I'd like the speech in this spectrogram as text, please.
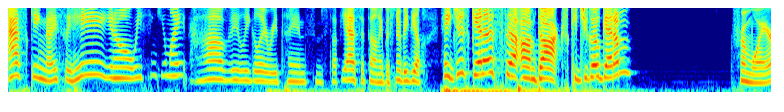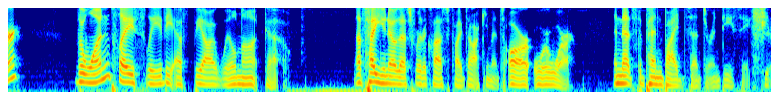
asking nicely, hey, you know, we think you might have illegally retained some stuff. Yes, a felony, but it's no big deal. Hey, just get us the um docs. Could you go get them? From where? The one place, Lee, the FBI will not go. That's how you know that's where the classified documents are or were. And that's the Penn Biden Center in D.C Yeah.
